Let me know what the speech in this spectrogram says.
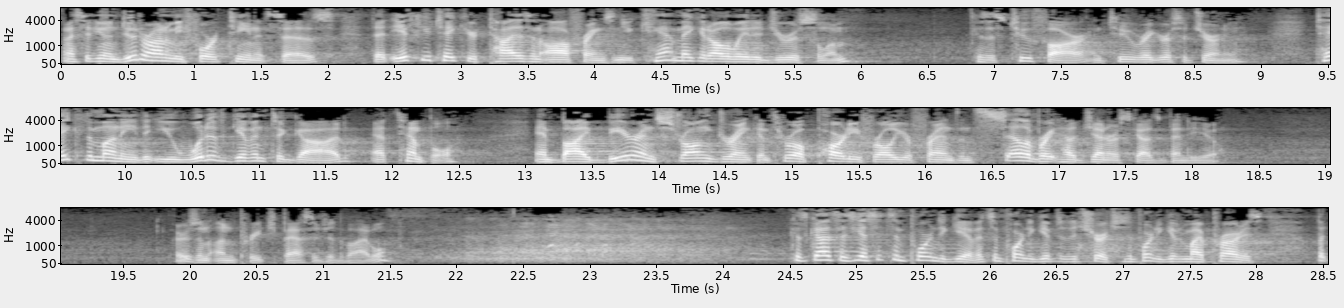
And I said, you know, in Deuteronomy 14 it says that if you take your tithes and offerings and you can't make it all the way to Jerusalem, because it's too far and too rigorous a journey, take the money that you would have given to God at temple and buy beer and strong drink and throw a party for all your friends and celebrate how generous God's been to you. There's an unpreached passage of the Bible. Because God says, yes, it's important to give. It's important to give to the church. It's important to give to my priorities. But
